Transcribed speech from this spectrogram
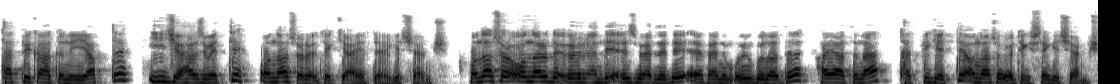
tatbikatını yaptı, iyice hazmetti, ondan sonra öteki ayetlere geçermiş. Ondan sonra onları da öğrendi, ezberledi, efendim uyguladı, hayatına tatbik etti, ondan sonra ötekisine geçermiş.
